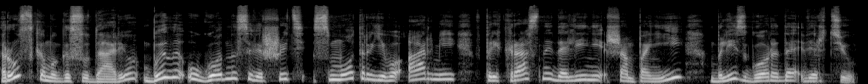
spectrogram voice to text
русскому государю было угодно совершить смотр его армии в прекрасной долине Шампаньи близ города Вертю.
